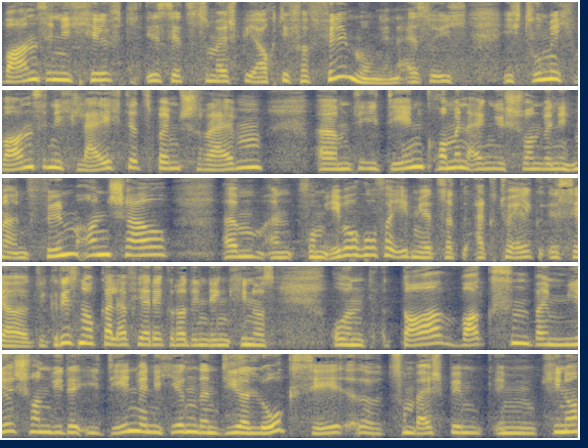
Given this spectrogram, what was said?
wahnsinnig hilft, ist jetzt zum Beispiel auch die Verfilmungen. Also ich, ich tue mich wahnsinnig leicht jetzt beim Schreiben. Ähm, die Ideen kommen eigentlich schon, wenn ich mir einen Film anschaue, ähm, vom Eberhofer, eben jetzt aktuell ist ja die Grisnockerl-Affäre gerade in den Kinos und da wachsen bei mir schon wieder Ideen, wenn ich irgendeinen Dialog sehe, äh, zum Beispiel im, Kino,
